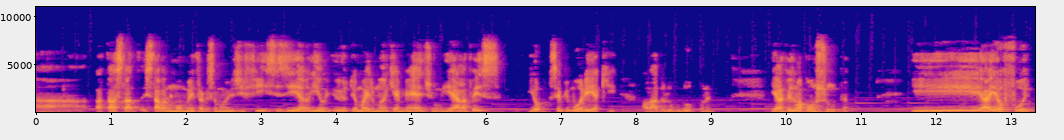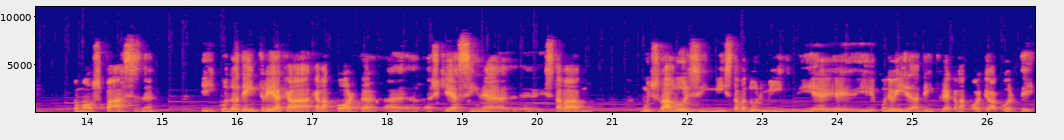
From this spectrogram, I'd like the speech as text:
a, a, estava num momento atravessando momentos difíceis e, eu, eu, eu, tenho uma irmã que é médium e ela fez. E eu sempre morei aqui ao lado do grupo, né? E ela fez uma consulta. E aí eu fui tomar os passes, né? E quando eu adentrei aquela, aquela porta, acho que é assim, né? Estava muitos valores em mim estava dormindo e, e, e quando eu adentrei aquela porta eu acordei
